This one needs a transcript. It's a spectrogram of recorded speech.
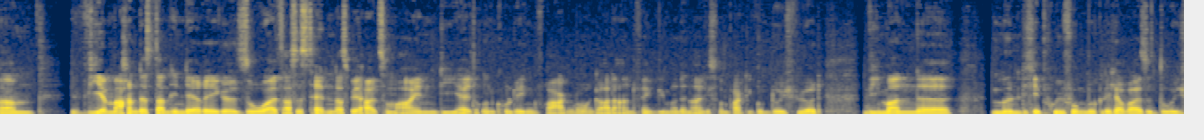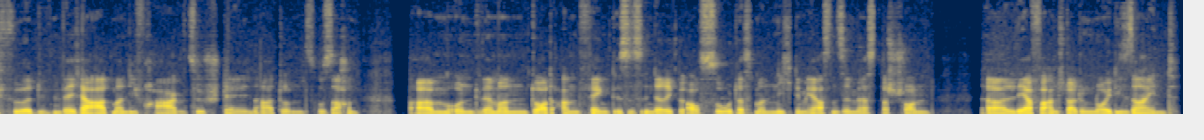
Ähm, wir machen das dann in der Regel so als Assistenten, dass wir halt zum einen die älteren Kollegen fragen, wenn man gerade anfängt, wie man denn eigentlich so ein Praktikum durchführt, wie man eine mündliche Prüfung möglicherweise durchführt, in welcher Art man die Fragen zu stellen hat und so Sachen. Ähm, und wenn man dort anfängt, ist es in der Regel auch so, dass man nicht im ersten Semester schon äh, Lehrveranstaltungen neu designt.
